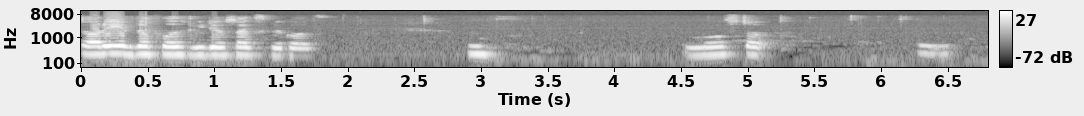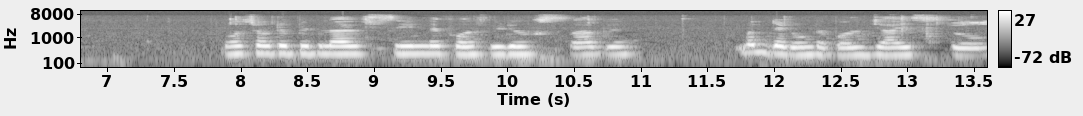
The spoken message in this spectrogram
Sorry if the first video sucks because most of most of the people I've seen the first videos suck but they don't apologize so.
